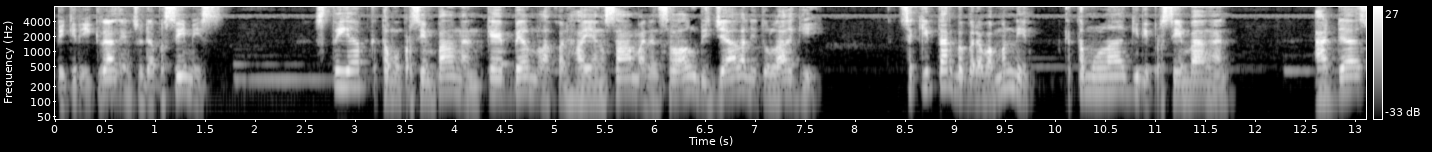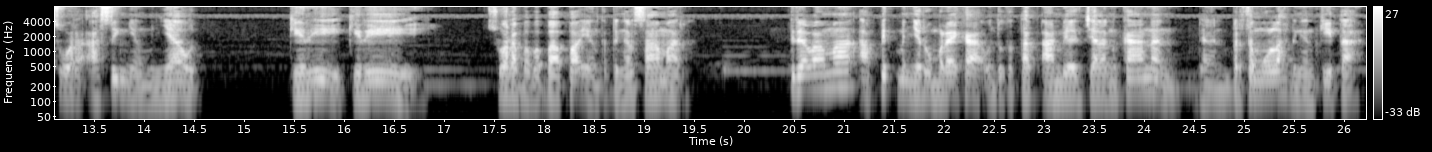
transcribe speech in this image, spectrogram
Pikir Igras yang sudah pesimis. Setiap ketemu persimpangan, Kebel melakukan hal yang sama dan selalu di jalan itu lagi. Sekitar beberapa menit, ketemu lagi di persimpangan. Ada suara asing yang menyaut. Kiri, kiri. Suara bapak-bapak yang terdengar samar. Tidak lama Apit menyeru mereka untuk tetap ambil jalan kanan dan bertemulah dengan kita.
